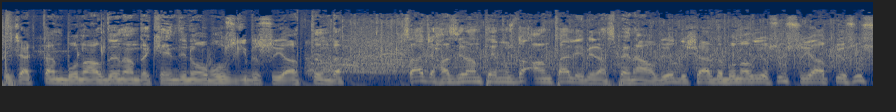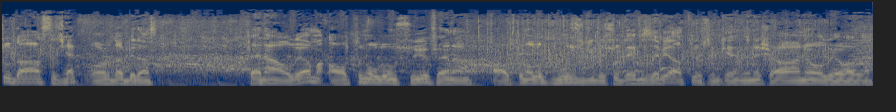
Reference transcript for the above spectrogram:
sıcaktan bunaldığın anda kendini o buz gibi suya attığında Sadece Haziran Temmuz'da Antalya biraz fena oluyor. Dışarıda bunalıyorsun suya atlıyorsun su daha sıcak. Orada biraz fena oluyor ama Altınoluk'un suyu fena. Altınoluk buz gibi su denize bir atıyorsun kendini şahane oluyor valla.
